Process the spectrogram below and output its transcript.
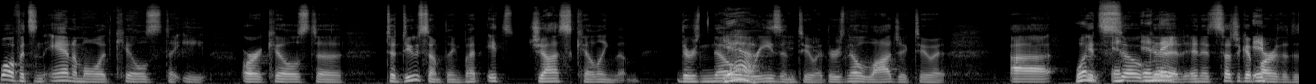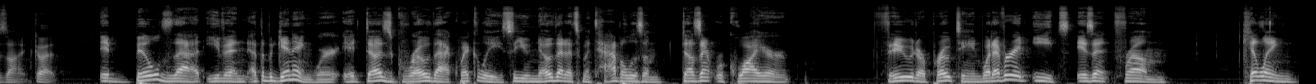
well, if it's an animal, it kills to eat or it kills to to do something, but it's just killing them. There's no Yeah. reason to it. There's no logic to it. Uh, Well, it's and- so and they- good, and it's such a good it- part of the design. Go ahead. it builds that even at the beginning where it does grow that quickly so you know that its metabolism doesn't require food or protein whatever it eats isn't from killing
